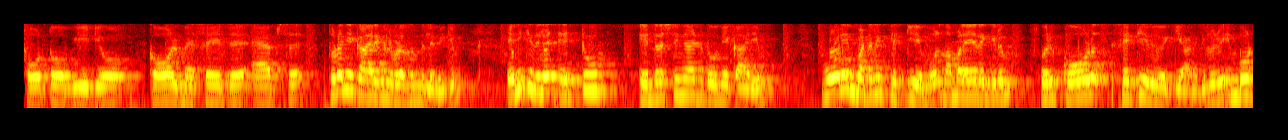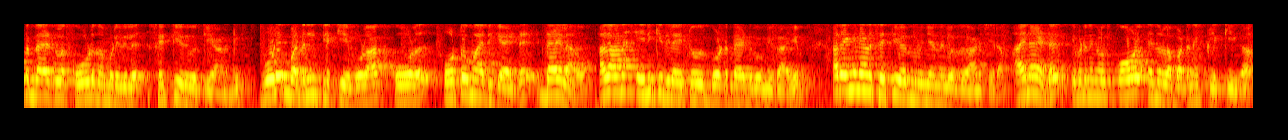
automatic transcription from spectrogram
photo video call message apps തുടങ്ങിയ കാര്യങ്ങൾ ഇവിടെ നിന്ന് ലഭിക്കും. എനിക്കിതിൽ ഏറ്റവും ഇൻട്രസ്റ്റിംഗ് ആയിട്ട് തോന്നിയ കാര്യം വോളിയം ബട്ടണിൽ ക്ലിക്ക് ചെയ്യുമ്പോൾ നമ്മൾ ഏതെങ്കിലും ഒരു കോൾ സെറ്റ് ചെയ്ത് വെക്കുകയാണെങ്കിൽ ഒരു ഇമ്പോർട്ടന്റ് ആയിട്ടുള്ള കോൾ നമ്മൾ ഇതിൽ സെറ്റ് ചെയ്ത് വെക്കുകയാണെങ്കിൽ വോളിയം ബട്ടണിൽ ക്ലിക്ക് ചെയ്യുമ്പോൾ ആ കോൾ ഓട്ടോമാറ്റിക്കായിട്ട് ഡയൽ ആവും. അതാണ് എനിക്കിതിൽ ഏറ്റവും ഇമ്പോർട്ടന്റ് ആയിട്ട് തോന്നിയ കാര്യം. അതെങ്ങനെയാണ് സെറ്റ് ചെയ്യുന്നത് ഞാൻ നിങ്ങൾക്ക് കാണിച്ചു തരാം. അതിനായിട്ട് ഇവിടെ നിങ്ങൾ കോൾ എന്നുള്ള ബട്ടണിൽ ക്ലിക്ക് ചെയ്യുക.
